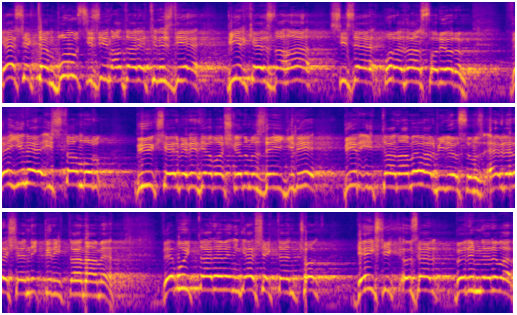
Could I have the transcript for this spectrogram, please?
Gerçekten bu mu sizin adaletiniz diye bir kez daha size buradan soruyorum. Ve yine İstanbul Büyükşehir Belediye Başkanımızla ilgili bir iddianame var biliyorsunuz. Evlere şenlik bir iddianame. Ve bu iddianamenin gerçekten çok değişik özel bölümleri var.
